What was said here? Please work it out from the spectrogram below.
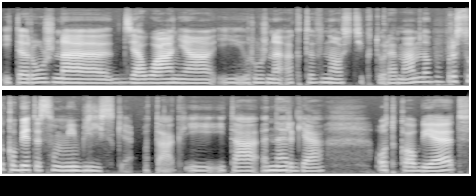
i te różne działania i różne aktywności, które mam, no po prostu kobiety są mi bliskie, o tak, i, i ta energia od kobiet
